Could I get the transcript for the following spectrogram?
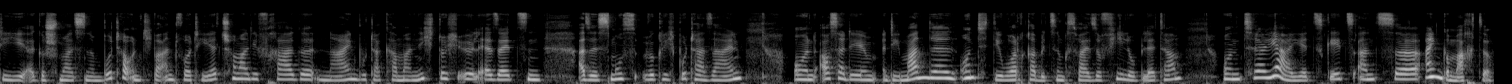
die äh, geschmolzene Butter und ich beantworte jetzt schon mal die Frage, nein, Butter kann man nicht durch Öl ersetzen. Also es muss wirklich Butter sein. Und außerdem die Mandeln und die Warqa bzw. Filoblätter. Und äh, ja, jetzt geht's ans äh, Eingemachte.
